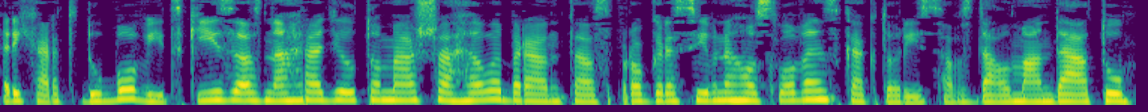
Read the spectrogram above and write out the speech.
Richard Dubovický zas nahradil Tomáša Helebranta z Progresívneho Slovenska, ktorý sa vzdal mandátu.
